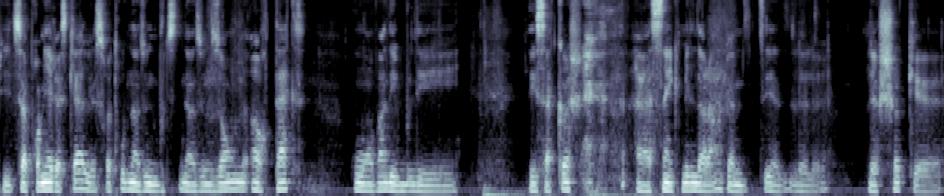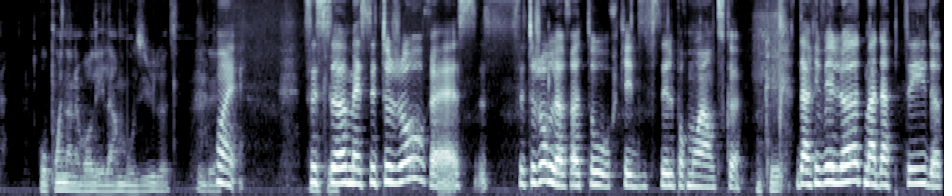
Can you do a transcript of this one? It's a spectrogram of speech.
puis sa première escale, elle se retrouve dans une boutique, dans une zone hors taxe où on vend des, des des sacoches à 5000 dollars comme le, le, le, choc euh, au point d'en avoir les larmes aux yeux. Là, Oui, c'est ça, mais c'est toujours, euh, c'est toujours le retour qui est difficile pour moi, en tout cas. D'arriver là, de m'adapter, de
